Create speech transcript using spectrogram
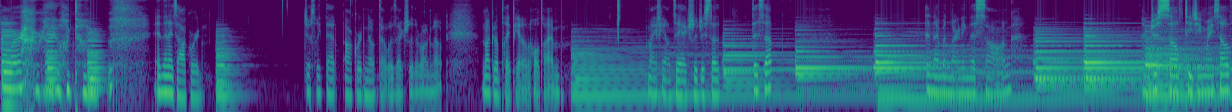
for mm. a really long time. And then it's awkward. Just like that awkward note that was actually the wrong note. I'm not going to play piano the whole time. My fiance actually just set this up. And I've been learning this song. I'm just self teaching myself.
